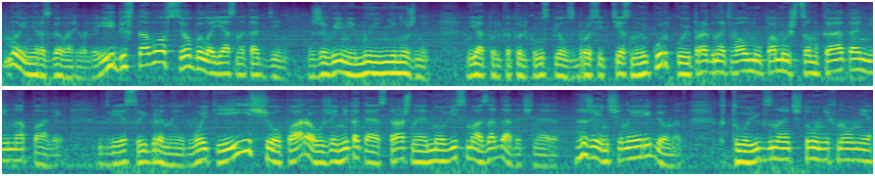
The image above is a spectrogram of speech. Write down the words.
Мы не разговаривали. И без того все было ясно как день. Живыми мы не нужны. Я только-только успел сбросить тесную куртку и прогнать волну по мышцам, как они напали. Две сыгранные двойки и еще пара, уже не такая страшная, но весьма загадочная. Женщина и ребенок. Кто их знает, что у них на уме?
